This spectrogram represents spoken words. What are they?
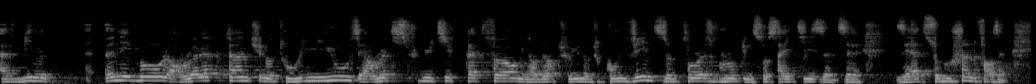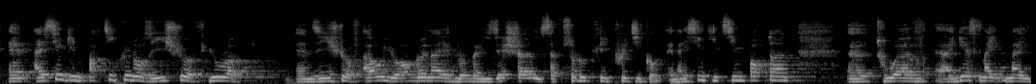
have been unable or reluctant, you know, to renew their redistributive platform in order to, you know, to convince the poorest group in societies that they, they had solution for them. And I think in particular the issue of Europe and the issue of how you organize globalization is absolutely critical. And I think it's important uh, to have, I guess my, my,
